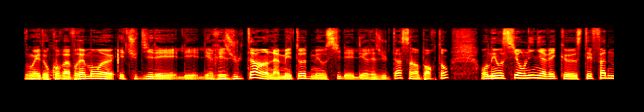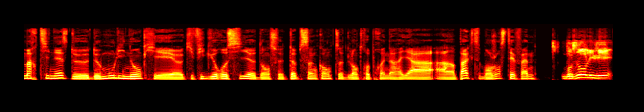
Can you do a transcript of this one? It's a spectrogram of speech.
Oui, donc on va vraiment euh, étudier les, résultats, hein, la méthode, mais aussi les, résultats, c'est important. On est aussi en ligne avec Stéphane Martinez de, de Moulineau, qui figure aussi dans ce top 50 de l'entrepreneuriat à impact. Bonjour Stéphane. Bonjour Olivier.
